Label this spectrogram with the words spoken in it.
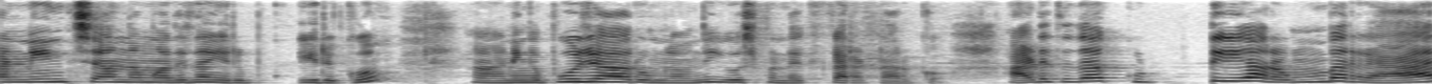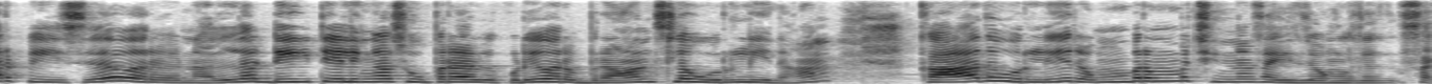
ஒன் இன்ச் அந்த மாதிரி தான் இருக்கும். நீங்கள் பூஜா ரூமில் வந்து யூஸ் பண்ணுறதுக்கு கரெக்டாக இருக்கும். அடுத்ததாக குட்டியாக ரொம்ப ரேர் பீஸு ஒரு நல்ல டீட்டெயிலிங்காக சூப்பராக இருக்கக்கூடிய ஒரு பிரான்ஸில் உருளி தான். காது உருளி ரொம்ப ரொம்ப சின்ன சைஸ் உங்களுக்கு ச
